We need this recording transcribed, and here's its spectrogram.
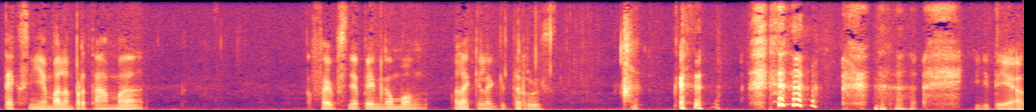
teksnya malam pertama vibesnya pengen ngomong laki-laki terus. Gitu ya.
